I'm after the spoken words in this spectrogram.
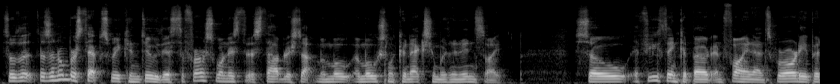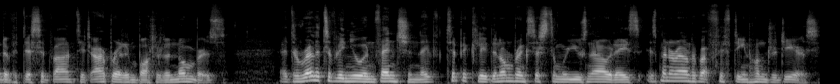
So there's a number of steps we can do this. The first one is to establish that emo- emotional connection with an insight. So if you think about in finance, we're already a bit of a disadvantage. Our bread and butter, the numbers. Uh, it's a relatively new invention. They've typically the numbering system we use nowadays has been around about fifteen hundred years.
